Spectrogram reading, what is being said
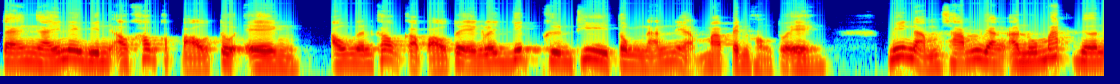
แต่ไงในวินเอาเข้ากระเป๋าตัวเอง เอาเงินเข้ากระเป๋าตัวเอง แล้วยึดพื้นที่ตรงนั้นเนี่ยมาเป็นของตัวเอง มีหนำซ้ำยังอนุมัติเงิน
